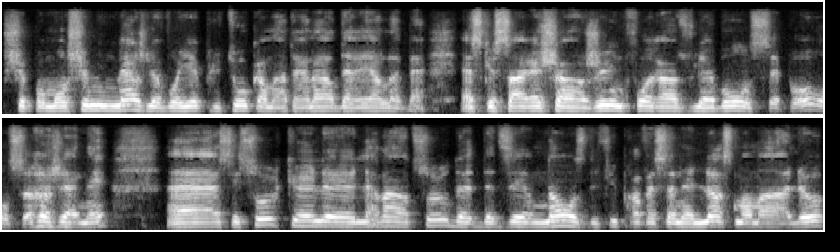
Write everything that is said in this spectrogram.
je sais pas, mon cheminement, je le voyais plutôt comme entraîneur derrière le banc. Est-ce que ça aurait changé une fois rendu le bon? On ne sait pas, on ne saura jamais. Euh, c'est sûr que l'aventure de, de, dire non à ce défi professionnel-là, à ce moment-là,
